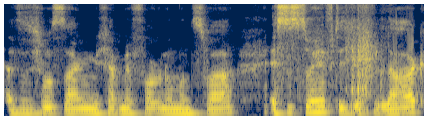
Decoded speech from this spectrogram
Also ich muss sagen, ich habe mir vorgenommen, und zwar, es ist so heftig, ich lag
